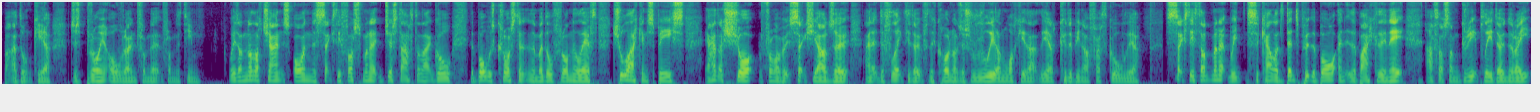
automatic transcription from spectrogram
but I don't care. Just brilliant all round from the from the team. Had another chance on the 61st minute just after that goal. The ball was crossed into the middle from the left. Colak in space. It had a shot from about six yards out and it deflected out for the corner. Just really unlucky that there. Could have been our fifth goal there. 63rd minute, we Sakala did put the ball into the back of the net after some great play down the right,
